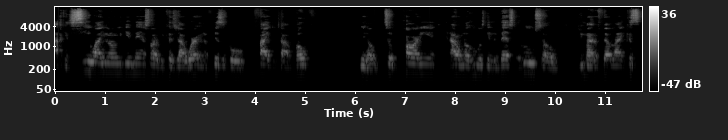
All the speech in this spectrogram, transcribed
I can see why you only get manslaughter because y'all were in a physical fight that y'all both you know, took part in, and I don't know who was getting the best of who. So you might have felt like, because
